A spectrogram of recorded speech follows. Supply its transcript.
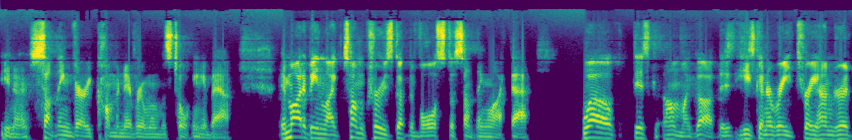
you know, something very common everyone was talking about. It might have been like Tom Cruise got divorced or something like that. Well, this, oh my God, he's going to read 300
